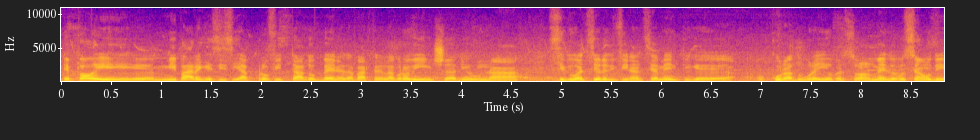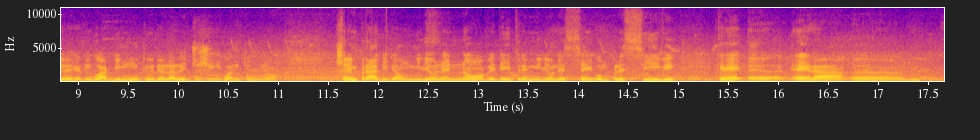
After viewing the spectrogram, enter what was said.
E poi eh, mi pare che si sia approfittato bene da parte della provincia di una situazione di finanziamenti che ho curato pure io personalmente, possiamo dire, che riguarda i mutui della legge 51, cioè in pratica un milione e nove dei 3 milioni e 6 complessivi che eh, era eh,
